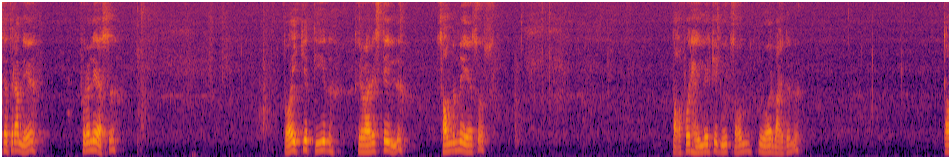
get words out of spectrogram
sette deg ned for å lese. Du har ikke tid til å være stille sammen med Jesus. Da får heller ikke Guds ånd noe å arbeide med. Da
